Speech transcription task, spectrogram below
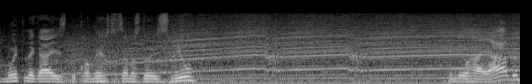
muito legais do começo dos anos 2000. Pneu raiado.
